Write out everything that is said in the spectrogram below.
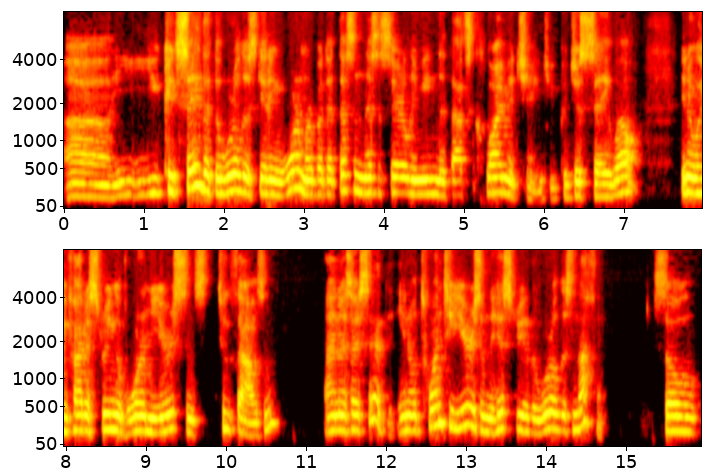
uh, you could say that the world is getting warmer, but that doesn't necessarily mean that that's climate change. You could just say, well, you know, we've had a string of warm years since 2000. And as I said, you know, 20 years in the history of the world is nothing. So,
